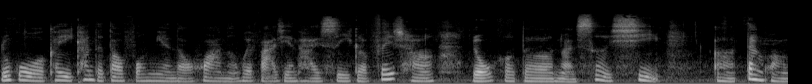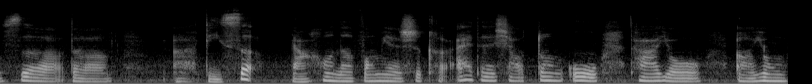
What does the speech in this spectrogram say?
如果可以看得到封面的话呢，会发现它是一个非常柔和的暖色系，呃，淡黄色的呃底色。然后呢，封面是可爱的小动物，它有呃用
